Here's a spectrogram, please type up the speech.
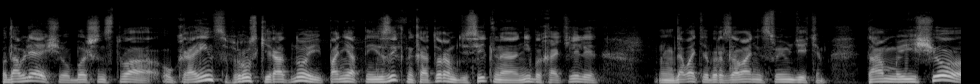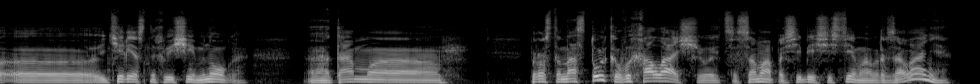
подавляющего большинства украинцев русский родной и понятный язык, на котором действительно они бы хотели давать образование своим детям. Там еще э, интересных вещей много. Э, там просто настолько выхолащивается сама по себе система образования –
